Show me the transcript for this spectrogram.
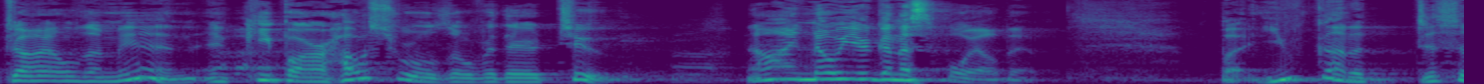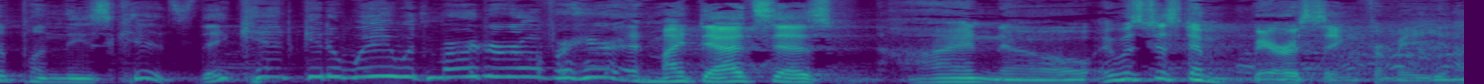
dial them in and keep our house rules over there too. Now, I know you're going to spoil them, but you've got to discipline these kids. They can't get away with murder over here. And my dad says, I know. It was just embarrassing for me, you know.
